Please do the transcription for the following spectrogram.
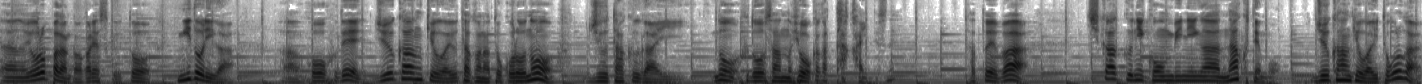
あのヨーロッパなんか分かりやすく言うと緑があ豊富で住環境が豊かなところの住宅街の不動産の評価が高いんですね。例えば近くにコンビニがなくても住環境がいいところが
